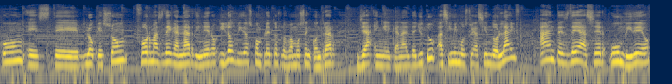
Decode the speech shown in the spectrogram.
con este lo que son formas de ganar dinero y los videos completos los vamos a encontrar ya en el canal de YouTube. Asimismo estoy haciendo live antes de hacer un video,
